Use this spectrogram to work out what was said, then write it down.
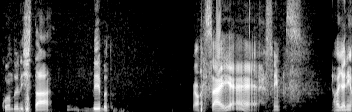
quando ele está bêbado. Bom, isso aí é simples. Rogerinho,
